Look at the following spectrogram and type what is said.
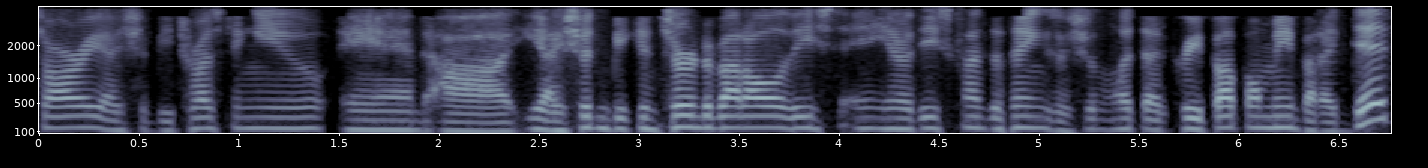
sorry. I should be trusting you. And, uh, yeah, I shouldn't be concerned about all of these, you know, these kinds of things. I shouldn't let that creep up on me, but I did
